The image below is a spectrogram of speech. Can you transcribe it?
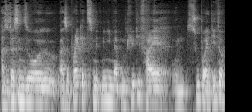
Also das sind so, also Brackets mit Minimap und Beautify und super Editor.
